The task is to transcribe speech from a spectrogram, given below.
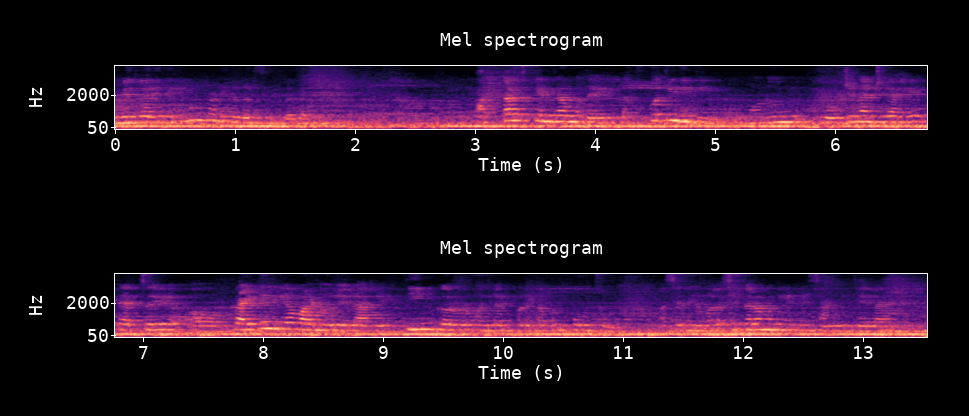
उमेदवारी दिली म्हणून आणि नगरसेविका झाली. आत्ताच केंद्रामध्ये लखपती निधी म्हणून योजना जी आहे त्याचे क्रायटेरिया वाढवलेला आहे. तीन करोड महिलांपर्यंत आपण पोहोचू असं निर्मला सीतारामन यांनी सांगितलेलं आहे.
